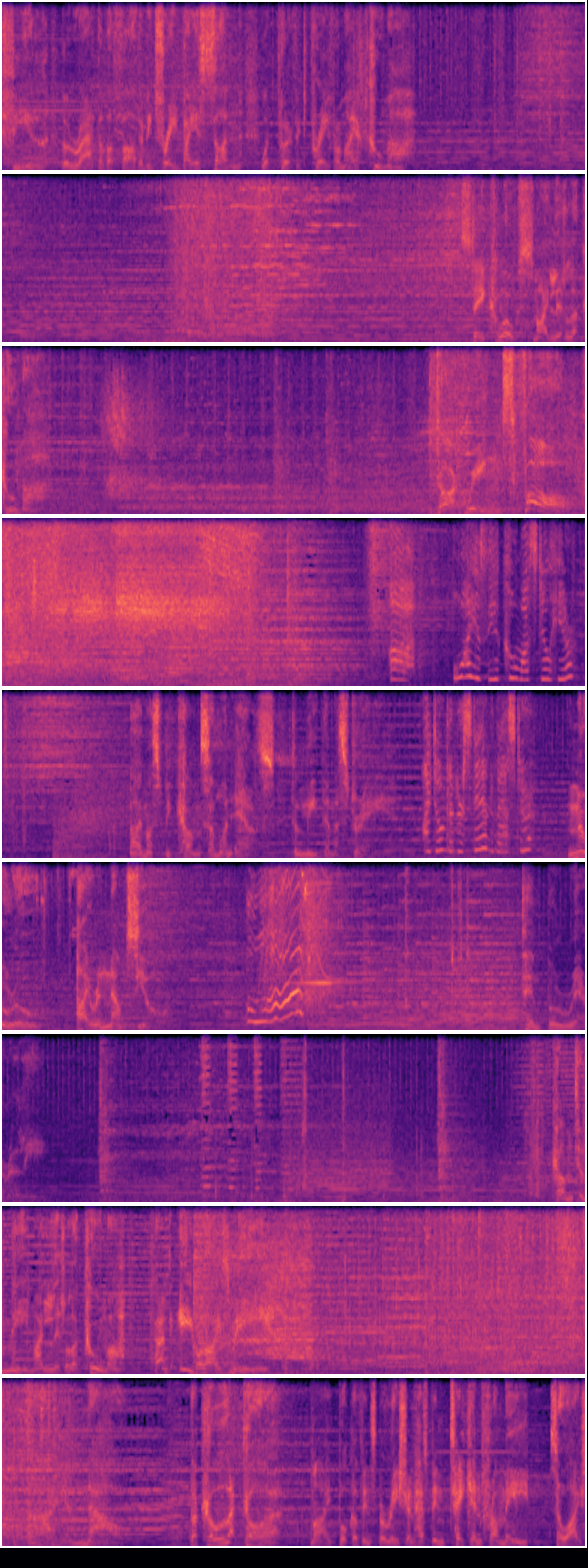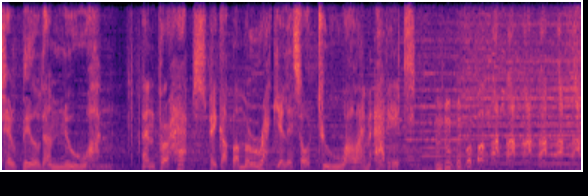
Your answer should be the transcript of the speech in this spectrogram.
feel the wrath of a father betrayed by his son. What perfect prey for my Akuma. Stay close, my little Akuma. Dark wings, fall! Akuma still here? I must become someone else to lead them astray. I don't understand, Master. Nooroo, I renounce you. What? Temporarily. Come to me, my little Akuma, and evilize me! The Collector! My book of inspiration has been taken from me, so I shall build a new one. And perhaps pick up a miraculous or two while I'm at it.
